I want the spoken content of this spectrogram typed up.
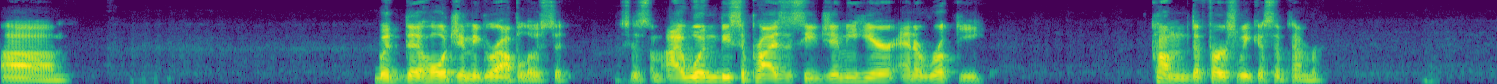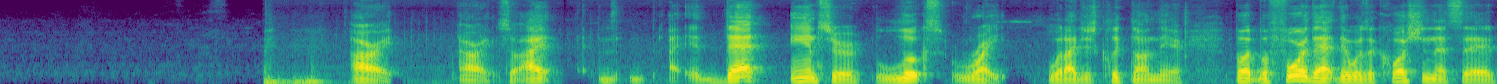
um, with the whole Jimmy Garoppolo sy- system. I wouldn't be surprised to see Jimmy here and a rookie come the first week of September. All right. All right. So I th- that answer looks right. What I just clicked on there. But before that, there was a question that said,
